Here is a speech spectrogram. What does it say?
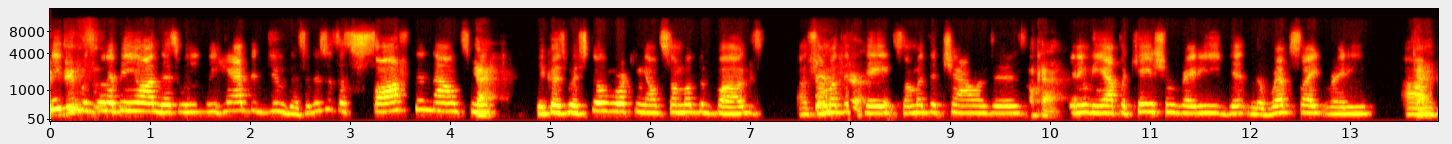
Nikki was going to be on this, we we had to do this. So this is a soft announcement okay. because we're still working out some of the bugs uh, sure, some of the sure. dates, some of the challenges, okay. getting the application ready, getting the website ready. Um, okay.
